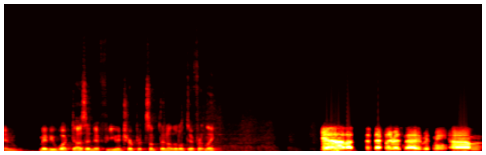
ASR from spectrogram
and maybe what doesn't if you interpret something a little differently? Yeah, no, that, that definitely resonated with me. Um,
